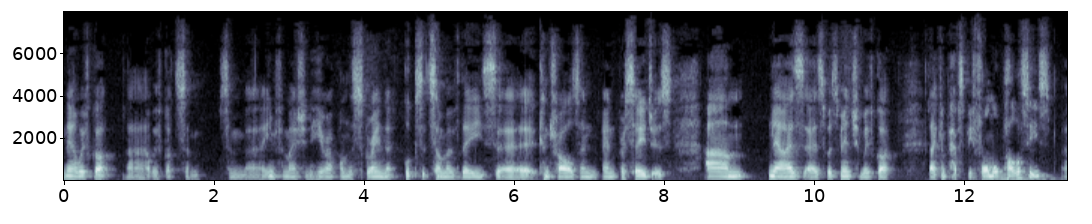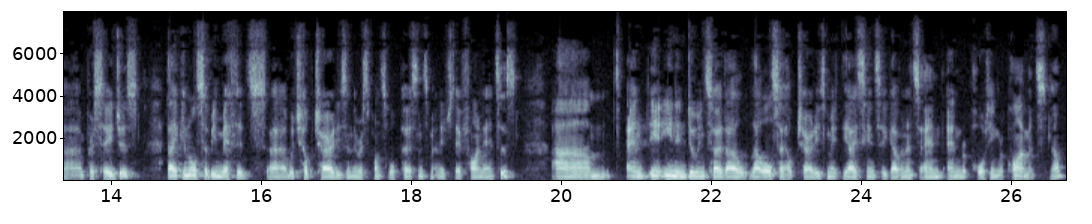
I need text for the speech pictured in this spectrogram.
Now we've got uh, we've got some some uh, information here up on the screen that looks at some of these uh, controls and, and procedures. Um, now, as, as was mentioned, we've got they can perhaps be formal policies uh, and procedures. They can also be methods uh, which help charities and the responsible persons manage their finances. Um, and in, in doing so, they'll, they'll also help charities meet the ACNC governance and, and reporting requirements. No?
